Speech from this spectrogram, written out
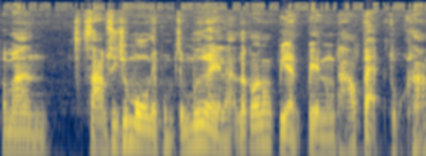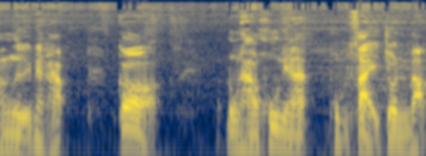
ประมาณ 3ามสี่ชั่วโมงเนี่ยผมจะเมื่อยแล้ว แล้วก็ต้องเปลี่ยนเป็นรองเท้าแตะทุกครั้งเลยนะครับ ก็รองเท้าคู่เนี้ย ผมใส่จนแบบ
